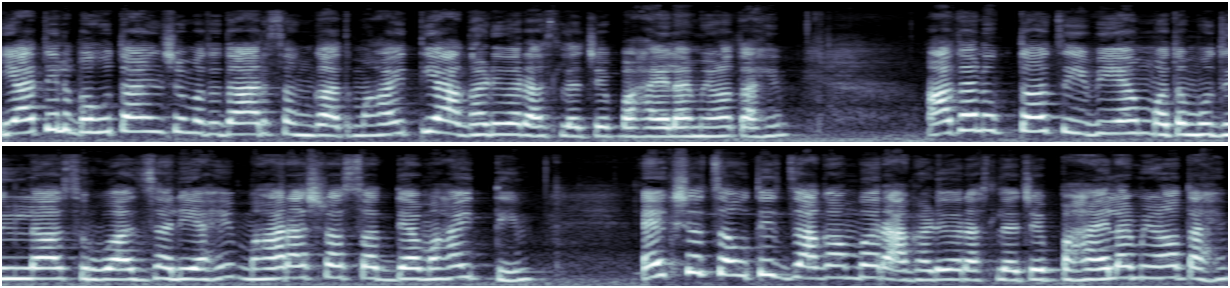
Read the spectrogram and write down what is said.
यातील बहुतांश मतदारसंघात महायुती आघाडीवर असल्याचे पाहायला मिळत आहे. आता नुकताच ईव्हीएम मतमोजणीला सुरुवात झाली आहे. महाराष्ट्रात सध्या महायुती एकशे चौतीस जागांवर आघाडीवर असल्याचे पाहायला मिळत आहे.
